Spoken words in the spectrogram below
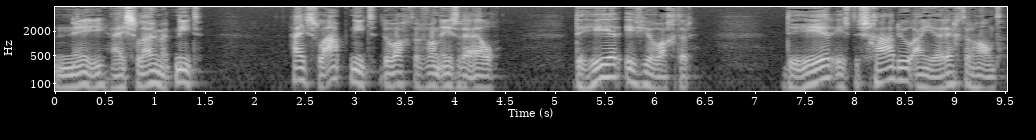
Nee, hij sluimert niet. Hij slaapt niet, de wachter van Israël. De Heer is je wachter. De Heer is de schaduw aan je rechterhand.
